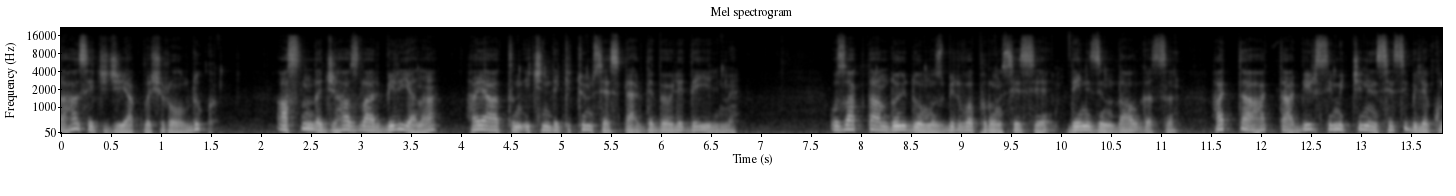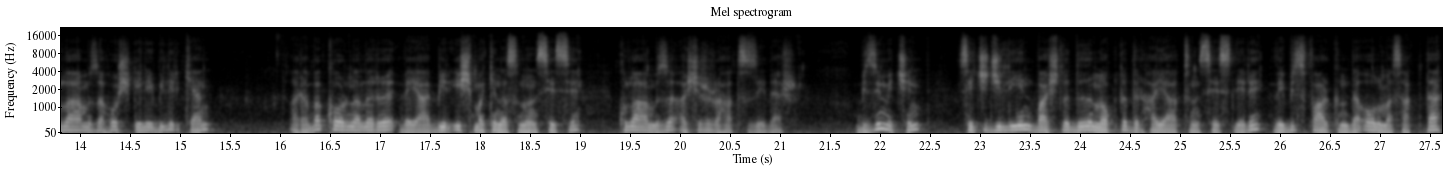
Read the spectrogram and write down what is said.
daha seçici yaklaşır olduk. Aslında cihazlar bir yana hayatın içindeki tüm sesler de böyle değil mi? Uzaktan duyduğumuz bir vapurun sesi, denizin dalgası, hatta hatta bir simitçinin sesi bile kulağımıza hoş gelebilirken araba kornaları veya bir iş makinesinin sesi kulağımızı aşırı rahatsız eder. Bizim için seçiciliğin başladığı noktadır hayatın sesleri ve biz farkında olmasak da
